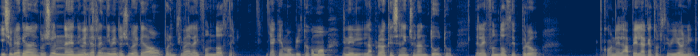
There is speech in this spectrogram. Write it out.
Y se hubiera quedado incluso en el nivel de rendimiento, se hubiera quedado por encima del iPhone 12, ya que hemos visto como en las pruebas que se han hecho en Antutu del iPhone 12 Pro con el Apple A14 Bionic,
